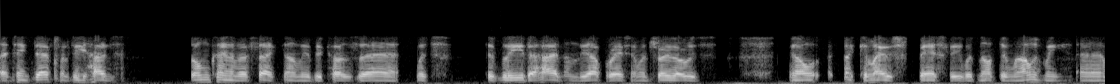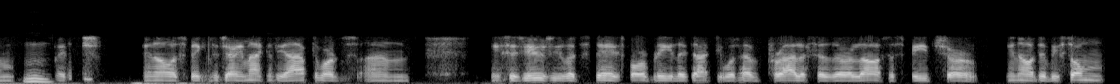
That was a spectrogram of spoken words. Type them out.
I think definitely had some kind of effect on me because uh, with the bleed I had and the operation I went through, I was, you know, I came out basically with nothing wrong with me. Um, mm. Which, you know, I was speaking to Jerry McEntee afterwards, and he says usually with stage four bleed like that, you would have paralysis or loss of speech, or you know, there'd be some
